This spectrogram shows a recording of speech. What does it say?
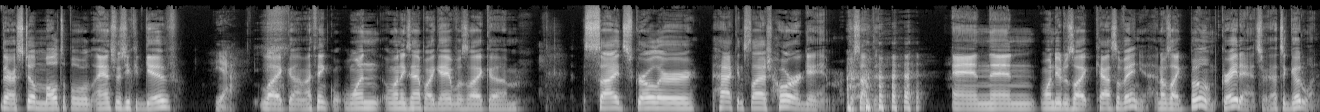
there are still multiple answers you could give Yeah. like um, I think one one example I gave was like um, side scroller hack and slash horror game or something. and then one dude was like Castlevania, and I was like, boom, great answer. That's a good one.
